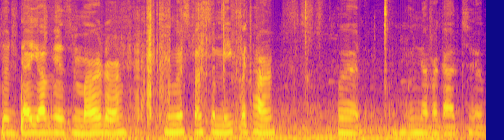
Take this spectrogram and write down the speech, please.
the day of his murder. We were supposed to meet with her, but we never got to.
